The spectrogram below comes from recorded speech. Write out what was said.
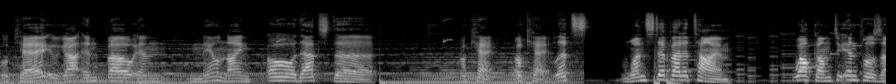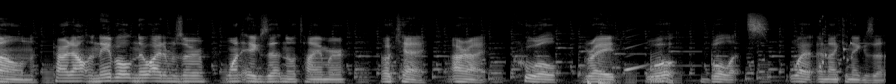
okay. We got info and Nail 9. Oh, that's the... Okay, okay. Let's one step at a time. Welcome to Info Zone. Powered out, enable, no item reserve, one exit, no timer. Okay, alright. Cool, great. Whoa, bullets. What? And I can exit.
